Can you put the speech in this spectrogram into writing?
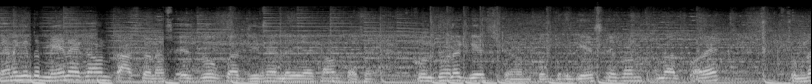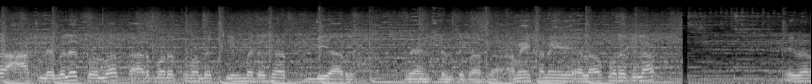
এখানে কিন্তু মেন অ্যাকাউন্ট আছে না। ফেসবুক বা জিমেল এই অ্যাকাউন্ট আছে। খুলতে হলে গেস্ট অ্যাকাউন্ট খুলতে হবে। গেস্ট অ্যাকাউন্ট খোলার পরে তোমরা আট লেভেলে তুলবা, তারপরে তোমাদের টিমমেটের সাথে বিআর র্যাঙ্ক খেলতে পারবে। আমি এখানে অ্যালাউ করে দিলাম। এবার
